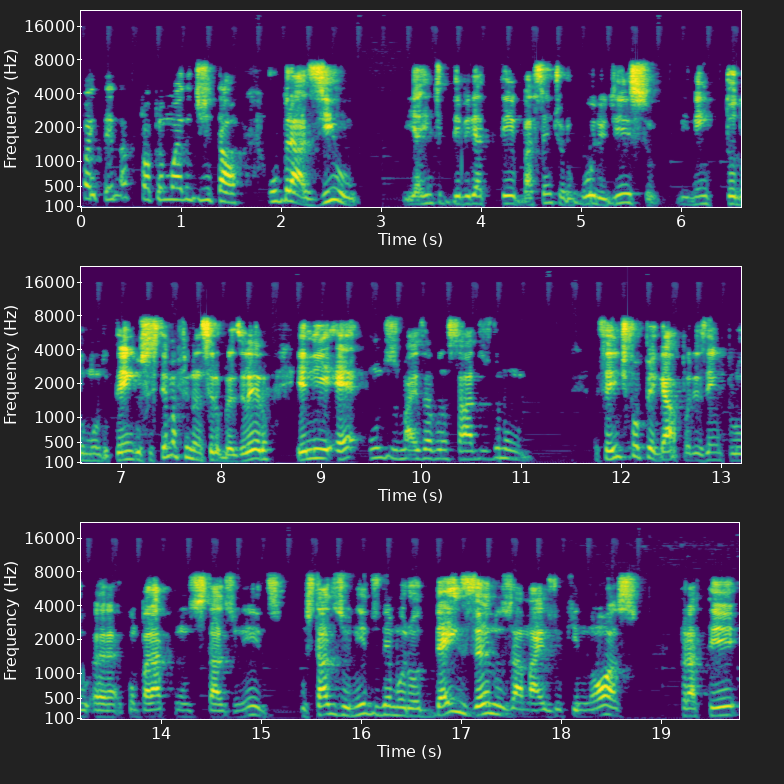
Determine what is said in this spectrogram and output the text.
vai ter na própria moeda digital. O Brasil, e a gente deveria ter bastante orgulho disso, e nem todo mundo tem, o sistema financeiro brasileiro, ele é um dos mais avançados do mundo. Se a gente for pegar, por exemplo, uh, comparar com os Estados Unidos, os Estados Unidos demorou 10 anos a mais do que nós para ter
